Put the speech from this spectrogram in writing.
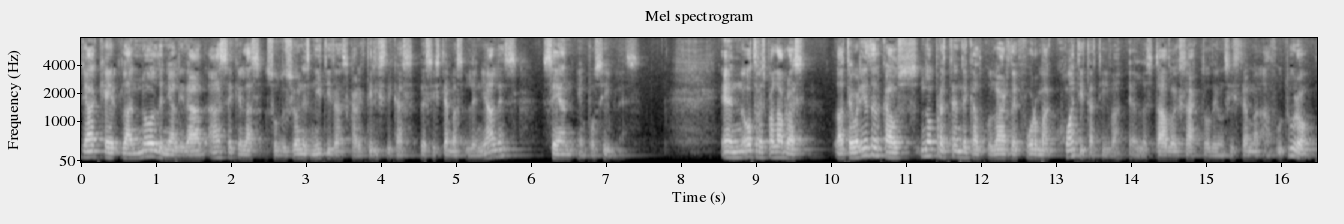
ya que la no linealidad hace que las soluciones nítidas características de sistemas lineales sean imposibles. En otras palabras, la teoría del caos no pretende calcular de forma cuantitativa el estado exacto de un sistema a futuro,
